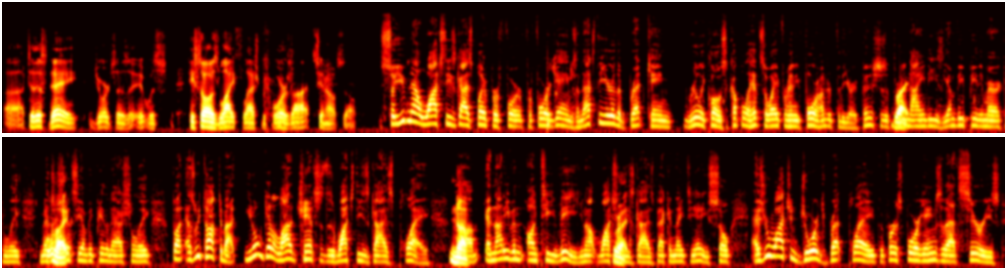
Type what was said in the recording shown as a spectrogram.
uh, to this day, George says it was he saw his life flash before his eyes. You know, so So you've now watched these guys play for four for four games, and that's the year that Brett came really close, a couple of hits away from hitting 400 for the year. He finishes at Right. 390. He's the MVP of the American League. You mentioned Right. The MVP of the National League. But as we talked about, you don't get a lot of chances to watch these guys play. no, Um, and not even on TV. You're not watching Right. these guys back in 1980. So as you're watching George Brett play the first four games of that series,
